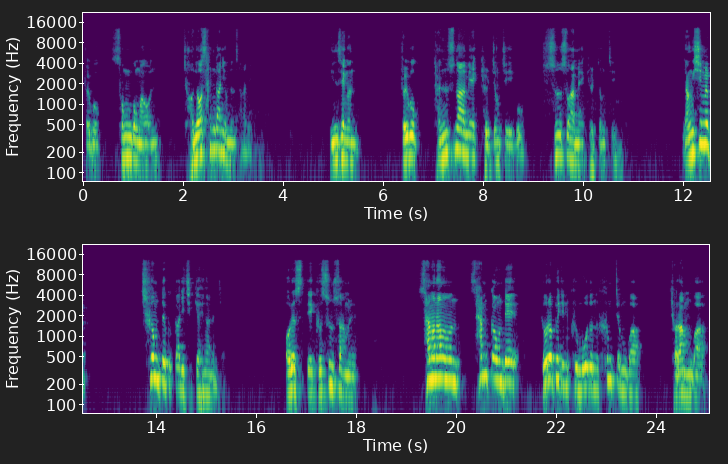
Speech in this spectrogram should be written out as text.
결국 성공하고는 전혀 상관이 없는 사람이 됩니다. 인생은 결국 단순함의 결정체이고 순수함의 결정체입니다. 양심을 처음부터 끝까지 지켜 행하는 자. 어렸을 때 그 순수함을 사만하면 삶 가운데 더럽혀진 그 모든 흠점과 결함과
